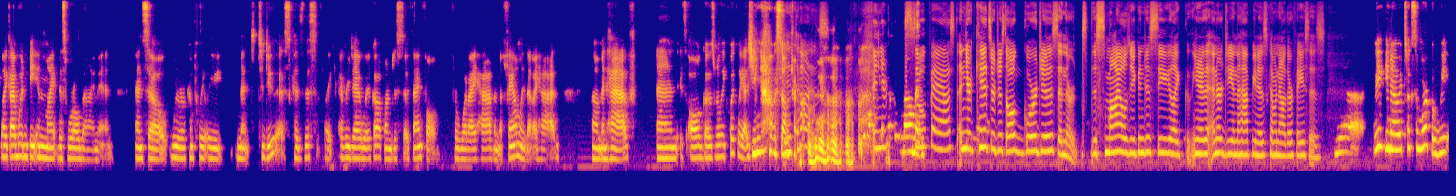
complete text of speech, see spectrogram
Like I wouldn't be in my this world that I'm in. And so we were completely meant to do this because this like every day I wake up, I'm just so thankful for what I have and the family that I had um, and have. And it all goes really quickly, as you know. So I'm It does. and you're so fast and your kids are just all gorgeous and they're the smiles you can just see like you know the energy and the happiness coming out of their faces Yeah, we you know it took some work, but we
